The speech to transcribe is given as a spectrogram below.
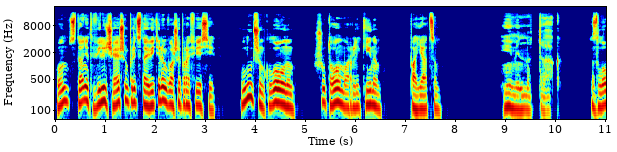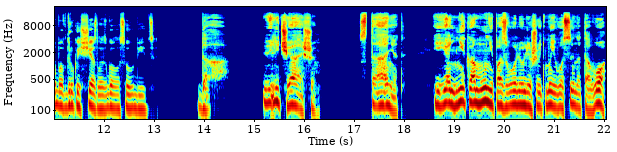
«Он станет величайшим представителем вашей профессии, лучшим клоуном, шутом, орликином, паяцем». «Именно так». Злоба вдруг исчезла из голоса убийцы. «Да, величайшим. Станет и я никому не позволю лишить моего сына того,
